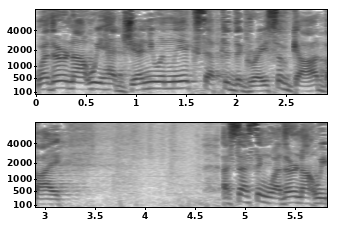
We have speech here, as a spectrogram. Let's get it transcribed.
Whether or not we had genuinely accepted the grace of God by assessing whether or not we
